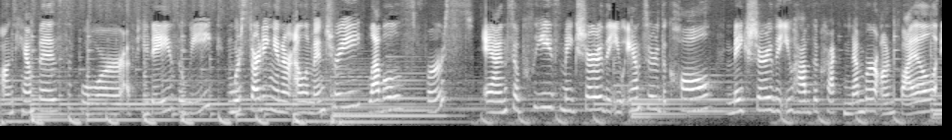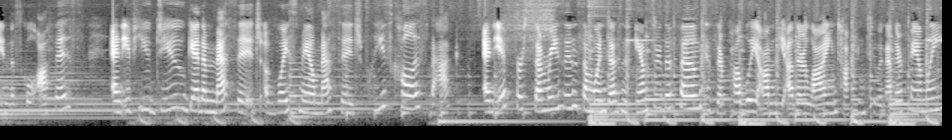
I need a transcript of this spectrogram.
on campus for a few days a week. We're starting in our elementary levels first. And so please make sure that you answer the call. Make sure that you have the correct number on file in the school office. And if you do get a message, a voicemail message, please call us back. And if for some reason someone doesn't answer the phone because they're probably on the other line talking to another family,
